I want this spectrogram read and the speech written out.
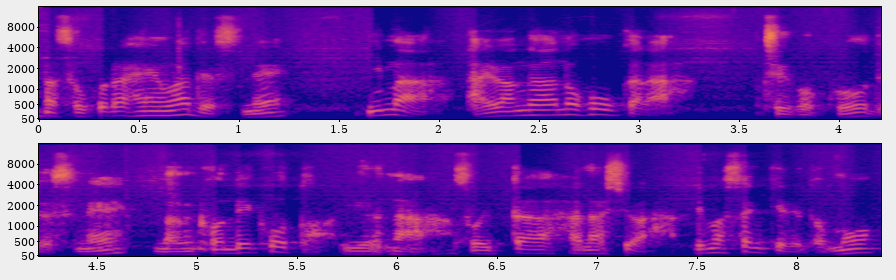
まあ、そこら辺はですね今台湾側の方から中国をですね飲み込んでいこうというようなそういった話はありませんけれどもこ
